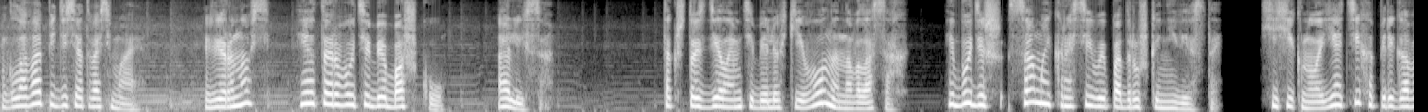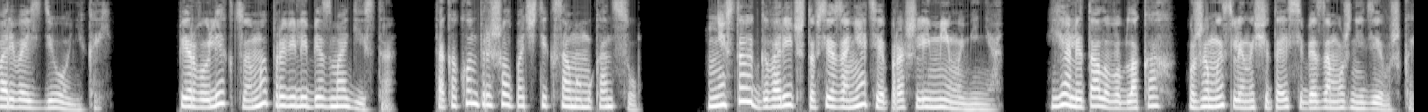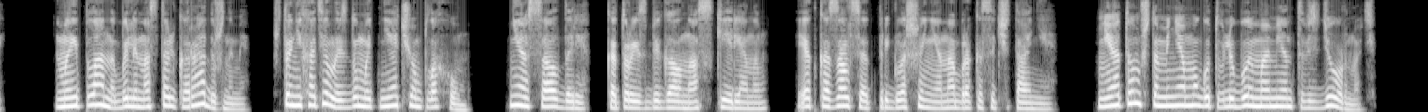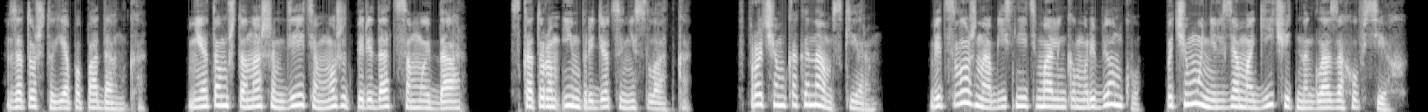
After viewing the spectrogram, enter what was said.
Глава 58. Вернусь и оторву тебе башку. Алиса. Так что сделаем тебе легкие волны на волосах, и будешь самой красивой подружкой невесты. Хихикнула я, тихо переговариваясь с Дионикой. Первую лекцию мы провели без магистра, так как он пришел почти к самому концу. Не стоит говорить, что все занятия прошли мимо меня. Я летала в облаках, уже мысленно считая себя замужней девушкой. Мои планы были настолько радужными, что не хотелось думать ни о чем плохом. Ни о Салдере, который избегал нас с Керрианом и отказался от приглашения на бракосочетание. Ни о том, что меня могут в любой момент вздернуть за то, что я попаданка. Ни о том, что нашим детям может передаться мой дар, с которым им придется несладко. Впрочем, как и нам с Кером. Ведь сложно объяснить маленькому ребенку, почему нельзя магичить на глазах у всех.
